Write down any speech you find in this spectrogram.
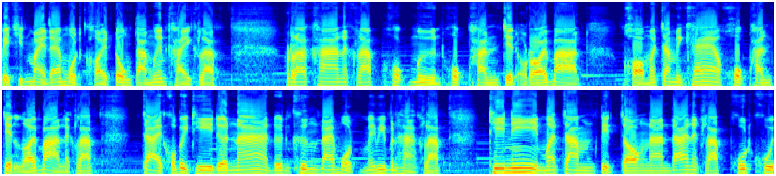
เป็นชิ้นใหม่ได้หมดขอให้ตรงตามเงื่อนไขครับ ราคานะครับ 66,700 บาท ขอมาจำเป็นแค่ 6,700 บาทนะครับจ่ายครบอีกทีเดือนหน้าเดือนครึ่งได้หมดไม่มีปัญหาครับ ที่นี่มาจำติดจองนานได้นะครับ พูดคุย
